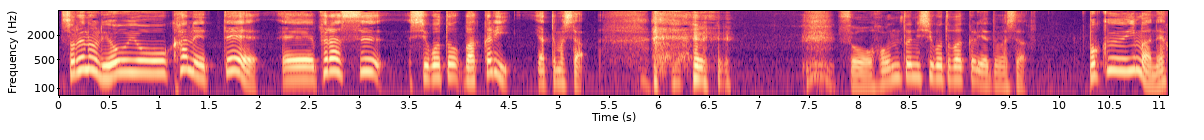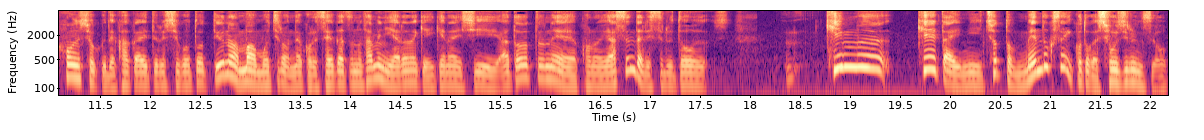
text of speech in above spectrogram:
それの療養を兼ねて、えー、プラス仕事ばっかりやってました。そう、本当に仕事ばっかりやってました。僕今ね本職で抱えてる仕事っていうのはまあもちろんねこれ生活のためにやらなきゃいけないし後々ねこの休んだりすると勤務形態にちょっと面倒くさいことが生じるんですよ。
